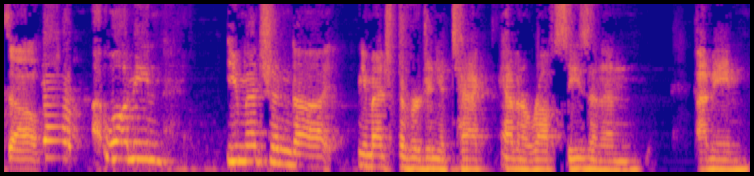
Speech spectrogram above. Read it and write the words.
So, Uh, well, I mean, you mentioned uh, you mentioned Virginia Tech having a rough season, and I mean,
